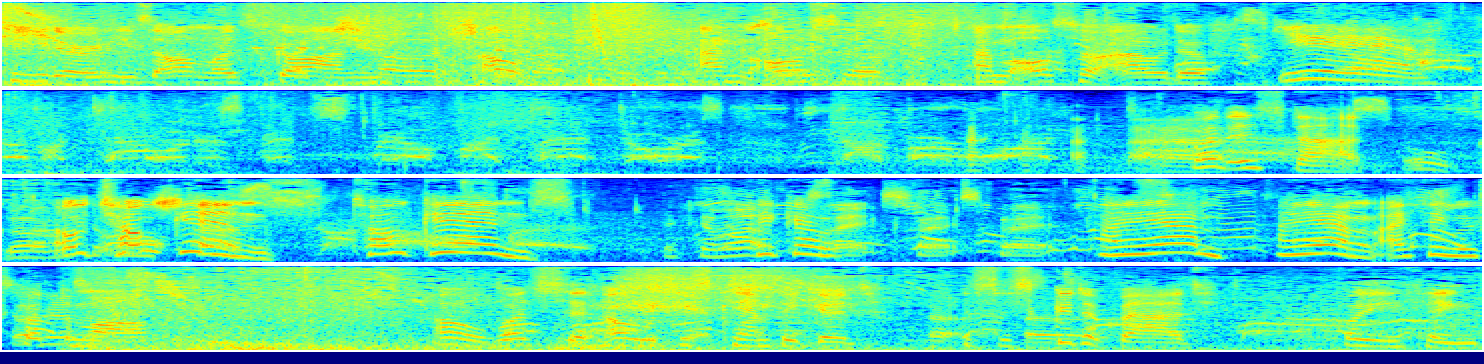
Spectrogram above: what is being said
cheater. He's almost gone. Oh, it up with it. I'm also, I'm also out of. Yeah. Blood of a coward has been spilled by Pandora's number one What is that? Oh god. Oh, look at all the tokens, tokens. Pick 'em up. Pick 'em. Quick, quick, quick. I am, I am. I think we've got them all. Oh, what's it? Oh, this can't be good. Is this good or bad? What do you think?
